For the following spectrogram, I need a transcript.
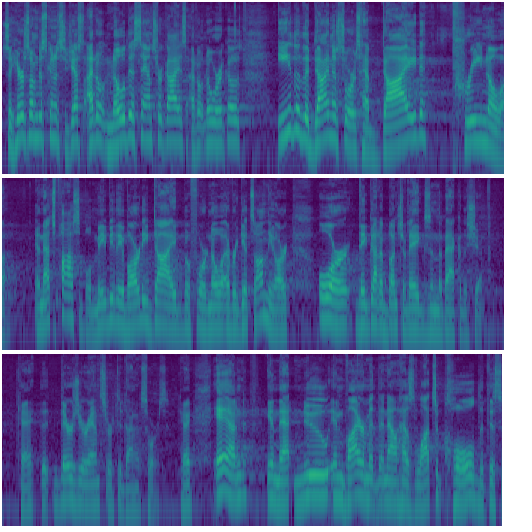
So here's what I'm just going to suggest. I don't know this answer, guys. I don't know where it goes. Either the dinosaurs have died pre Noah, and that's possible. Maybe they've already died before Noah ever gets on the ark, or they've got a bunch of eggs in the back of the ship. Okay, there's your answer to dinosaurs. Okay, and in that new environment that now has lots of cold that this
